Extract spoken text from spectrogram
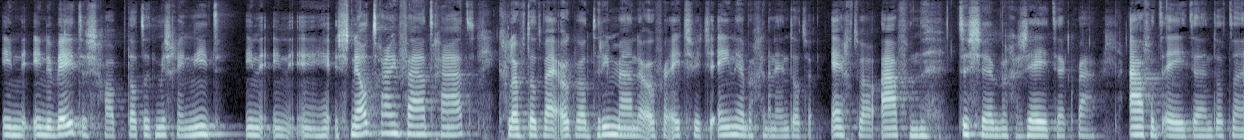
in, in de wetenschap dat het misschien niet in, in, in sneltreinvaart gaat. Ik geloof dat wij ook wel drie maanden over Eat Switch 1 hebben gedaan. En dat we echt wel avonden tussen hebben gezeten qua avondeten. En dat uh,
